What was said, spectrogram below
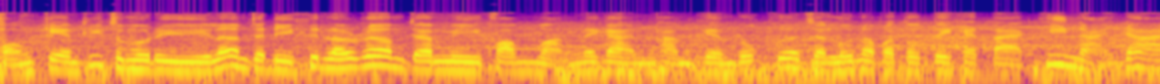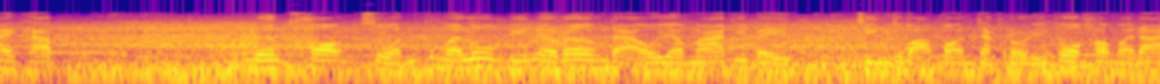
ของเกมที่ชลบุรีเริ่มจะดีขึ้นแล้วเริ่มจะมีความหวังในการทำเกมรุกเพื่อจะลุ้นเอาประตูตีไข่แตกที่ไหนได้ครับ เมืองทองสวนขึ้นมาลูกนี้เนี่ยเริ่มแต่โอยามะที่ไปชิงจังหวะบอลจากโรดิโกเข้ามาได้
